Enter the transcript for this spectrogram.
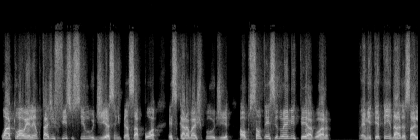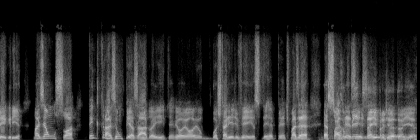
com o atual elenco tá difícil se iludir, assim, de pensar, pô, esse cara vai explodir. A opção tem sido o MT agora. O MT tem dado essa alegria, mas é um só. Tem que trazer um pesado aí, entendeu? Eu, eu gostaria de ver isso de repente, mas é, é só Faz um, um desejo. Faz aí para a diretoria.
